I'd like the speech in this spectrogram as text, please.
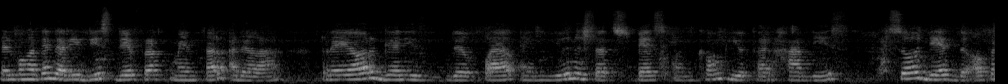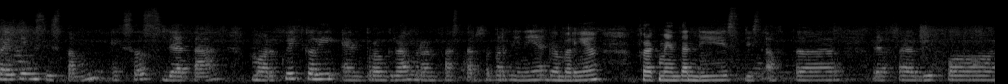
Dan pengertian dari this defragmenter adalah reorganize the file and usage space on computer hard disk so that the operating system access data more quickly and program run faster. Seperti ini ya gambarnya. Fragmented disk, disk after file before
